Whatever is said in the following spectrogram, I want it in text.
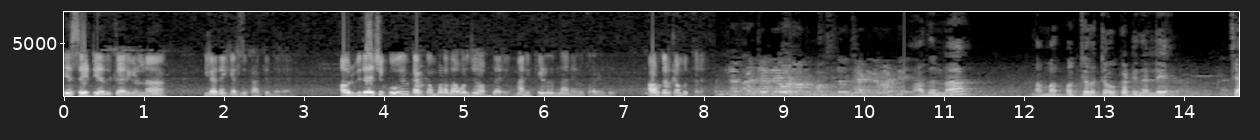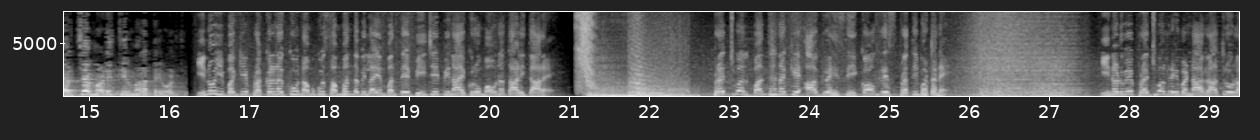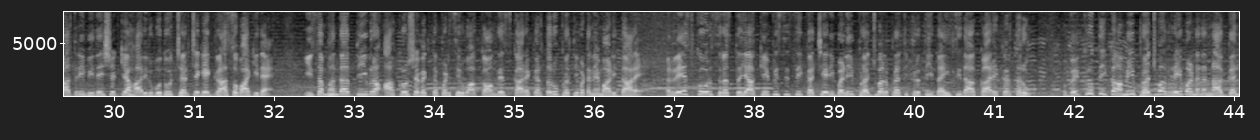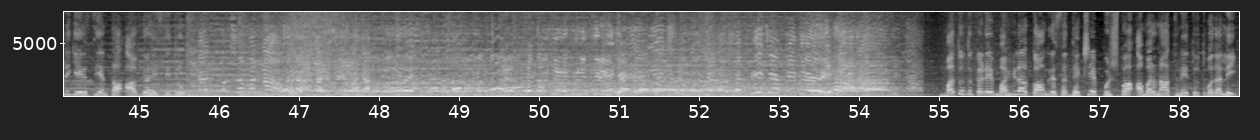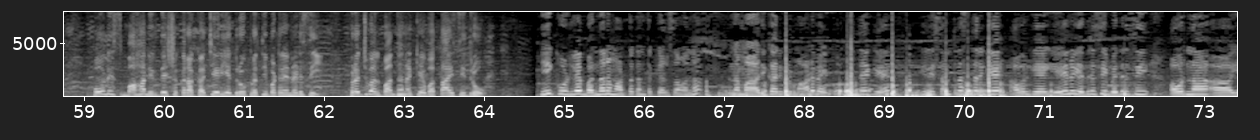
ಎಸ್ ಐ ಟಿ ಅಧಿಕಾರಿಗಳನ್ನ ಈಗ ಅದೇ ಕೆಲಸಕ್ಕೆ ಹಾಕಿದ್ದಾರೆ. ಅವ್ರು ವಿದೇಶಕ್ಕೆ ಹೋಗಿ ಕರ್ಕೊಂಬರೋದು ಅವ್ರ ಜವಾಬ್ದಾರಿ. ನನಗೆ ಕೇಳಿದ್ರೆ ನಾನೇನು ಉತ್ತರ ಹೇಳಿ ಅವ್ರು ಕರ್ಕೊಂಬರ್ತಾರೆ ಅದನ್ನ ನಮ್ಮ ಪಕ್ಷದ ಚೌಕಟ್ಟಿನಲ್ಲಿ ಚರ್ಚೆ ಮಾಡಿ ತೀರ್ಮಾನ ಕೈಗೊಳ್ತೀವಿ. ಇನ್ನು ಈ ಬಗ್ಗೆ ಪ್ರಕರಣಕ್ಕೂ ನಮಗೂ ಸಂಬಂಧವಿಲ್ಲ ಎಂಬಂತೆ ಬಿಜೆಪಿ ನಾಯಕರು ಮೌನ ತಾಳಿದ್ದಾರೆ. ಪ್ರಜ್ವಲ್ ಬಂಧನಕ್ಕೆ ಆಗ್ರಹಿಸಿ ಕಾಂಗ್ರೆಸ್ ಪ್ರತಿಭಟನೆ. ಈ ನಡುವೆ ಪ್ರಜ್ವಲ್ ರೇವಣ್ಣ ರಾತ್ರೋರಾತ್ರಿ ವಿದೇಶಕ್ಕೆ ಹಾರಿರುವುದು ಚರ್ಚೆಗೆ ಗ್ರಾಸವಾಗಿದೆ. ಈ ಸಂಬಂಧ ತೀವ್ರ ಆಕ್ರೋಶ ವ್ಯಕ್ತಪಡಿಸಿರುವ ಕಾಂಗ್ರೆಸ್ ಕಾರ್ಯಕರ್ತರು ಪ್ರತಿಭಟನೆ ಮಾಡಿದ್ದಾರೆ. ರೇಸ್ ಕೋರ್ಸ್ ರಸ್ತೆಯ ಕೆಪಿಸಿಸಿ ಕಚೇರಿ ಬಳಿ ಪ್ರಜ್ವಲ್ ಪ್ರತಿಕೃತಿ ದಹಿಸಿದ ಕಾರ್ಯಕರ್ತರು. ವಿಕೃತಿಕಾಮಿ ಪ್ರಜ್ವಲ್ ರೇವಣ್ಣನನ್ನ ಗಲ್ಲಿಗೇರಿಸಿ ಅಂತ ಆಗ್ರಹಿಸಿದ್ರು. ಮತ್ತೊಂದು ಕಡೆ ಮಹಿಳಾ ಕಾಂಗ್ರೆಸ್ ಅಧ್ಯಕ್ಷೆ ಪುಷ್ಪಾ ಅಮರನಾಥ್ ನೇತೃತ್ವದಲ್ಲಿ ಪೊಲೀಸ್ ಮಹಾನಿರ್ದೇಶಕರ ಕಚೇರಿ ಎದುರು ಪ್ರತಿಭಟನೆ ನಡೆಸಿ ಪ್ರಜ್ವಲ್ ಬಂಧನಕ್ಕೆ ಒತ್ತಾಯಿಸಿದ್ರು. ಈ ಕೂಡಲೇ ಬಂಧನ ಮಾಡ್ತಕ್ಕಂಥ ಕೆಲಸವನ್ನ ನಮ್ಮ ಅಧಿಕಾರಿಗಳು ಮಾಡಬೇಕು. ಜೊತೆಗೆ ಇಲ್ಲಿ ಸಂತ್ರಸ್ತರಿಗೆ ಅವ್ರಿಗೆ ಏನು ಎದುರಿಸಿ ಬೆದರಿಸಿ ಅವ್ರನ್ನ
